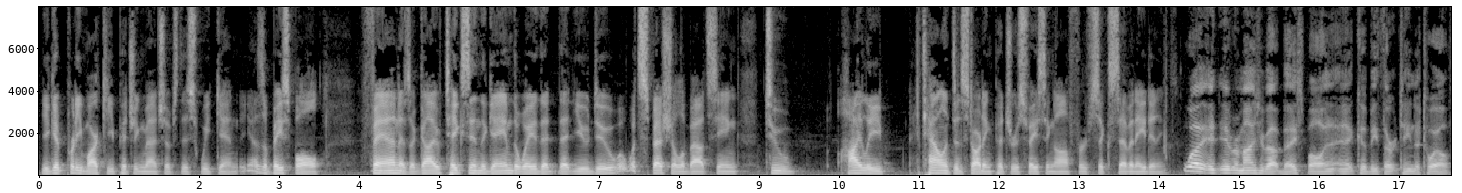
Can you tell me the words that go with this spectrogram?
you get pretty marquee pitching matchups this weekend. As a baseball fan, as a guy who takes in the game the way that, that you do, what's special about seeing two highly talented starting pitchers facing off for six, seven, eight innings? Well, it, it reminds you about baseball, and, it could be 13 to 12.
